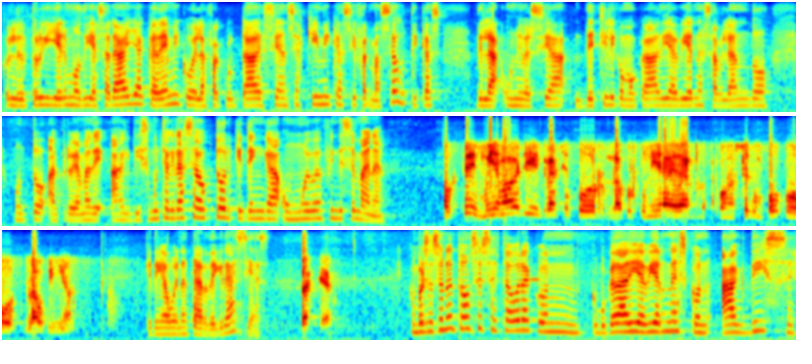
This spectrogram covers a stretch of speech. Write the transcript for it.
con el doctor Guillermo Díaz Araya, académico de la Facultad de Ciencias Químicas y Farmacéuticas de la Universidad de Chile, como cada día viernes, hablando junto al programa de ACDIS. Muchas gracias, doctor. Que tenga un muy buen fin de semana. A usted, muy amable. Gracias por la oportunidad de dar a conocer un poco la opinión. Que tenga buena tarde. Gracias. Gracias. Conversación entonces a esta hora con, como cada día viernes, con Agdis. Eh,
